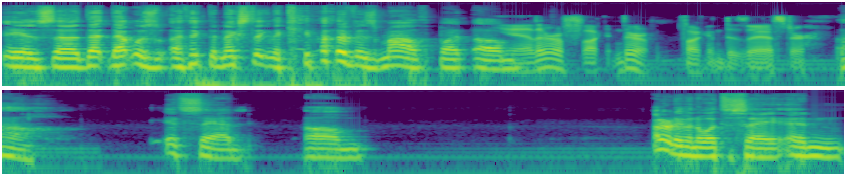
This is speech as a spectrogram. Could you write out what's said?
is uh, that that was I think the next thing that came out of his mouth. But um, yeah, they're a fucking they're a fucking disaster. Oh, it's sad. Um, I don't even know what to say, and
